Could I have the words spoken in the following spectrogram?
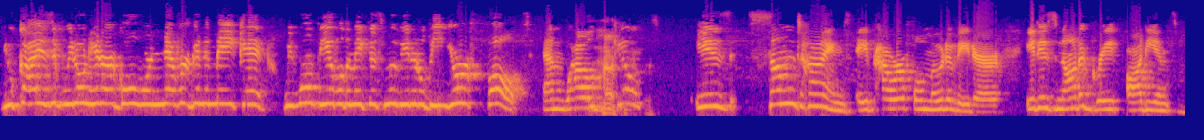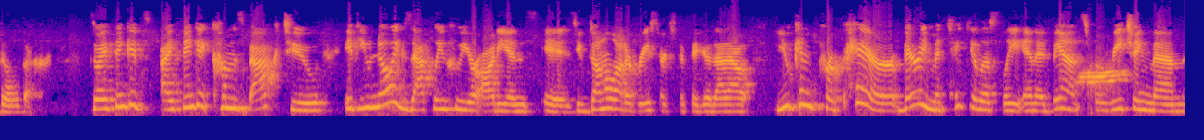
you guys. If we don't hit our goal, we're never going to make it. We won't be able to make this movie, and it'll be your fault. And while guilt is sometimes a powerful motivator, it is not a great audience builder. So I think it's I think it comes back to if you know exactly who your audience is, you've done a lot of research to figure that out, you can prepare very meticulously in advance for reaching them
